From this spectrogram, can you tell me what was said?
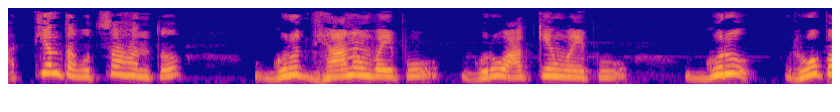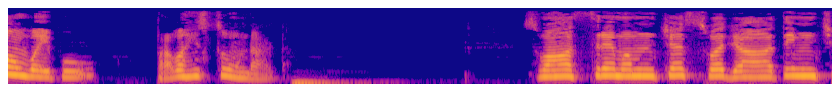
అత్యంత ఉత్సాహంతో గురు ధ్యానం వైపు గురు వాక్యం వైపు గురు రూపం వైపు ప్రవహిస్తూ ఉండాలట. స్వాశ్రమం చ స్వజాతిం చ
